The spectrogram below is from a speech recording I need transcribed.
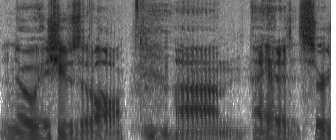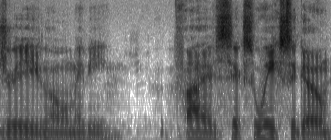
no issues at all. Mm-hmm. Um, I had a surgery, oh, maybe five, six weeks ago,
